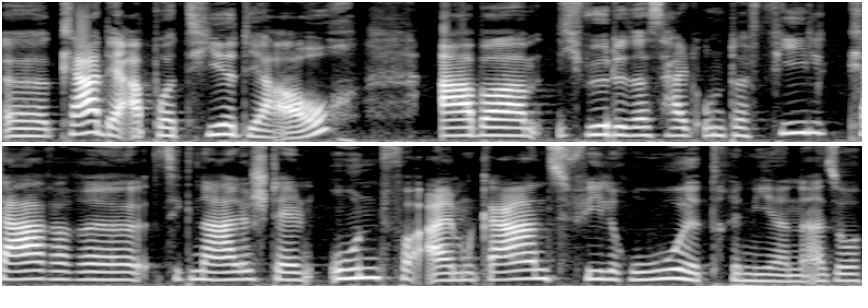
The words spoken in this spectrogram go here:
äh, klar, der apportiert ja auch, aber ich würde das halt unter viel klarere Signale stellen und vor allem ganz viel Ruhe trainieren. Also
